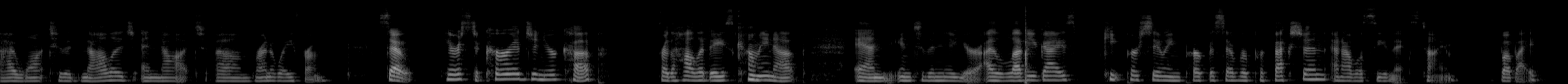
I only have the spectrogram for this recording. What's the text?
I want to acknowledge and not um, run away from. So here's to courage in your cup for the holidays coming up and into the new year. I love you guys. Keep pursuing purpose over perfection, and I will see you next time. Bye bye.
